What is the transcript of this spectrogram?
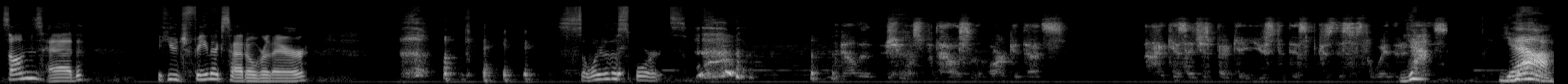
Suns head. A huge Phoenix head over there. Okay. So what are the sports? Now that she wants to put the house on the market, that's. I guess I just better get used to this because this is the way that Yeah. it is. yeah.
